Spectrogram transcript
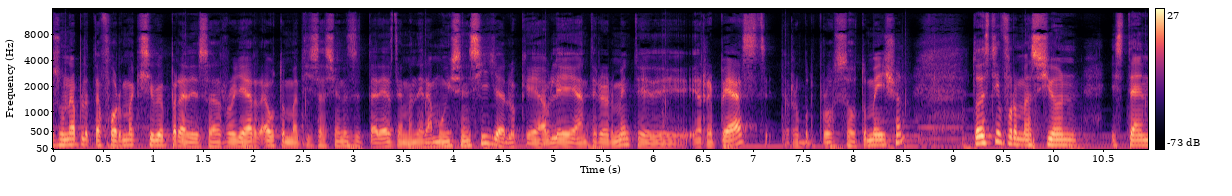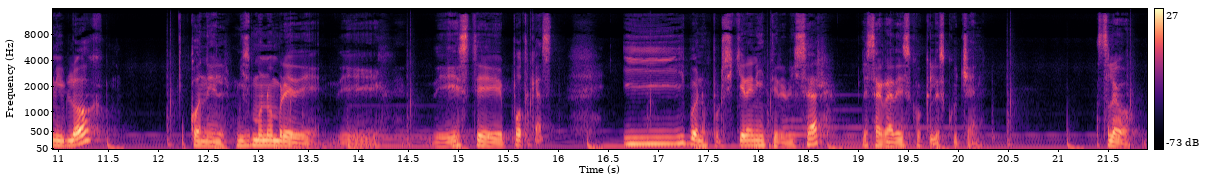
pues una plataforma que sirve para desarrollar automatizaciones de tareas de manera muy sencilla, lo que hablé anteriormente de RPAs, Robot Process Automation. Toda esta información está en mi blog con el mismo nombre de, de este podcast. Y bueno, por si quieren interiorizar, les agradezco que lo escuchen. Hasta luego.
